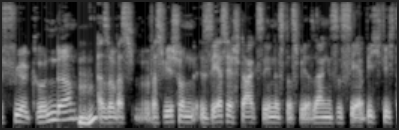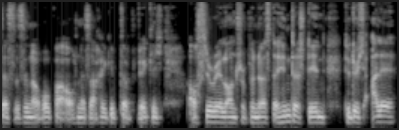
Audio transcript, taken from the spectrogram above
für Gründer. Mhm. Also was, was wir schon sehr, sehr stark sehen, ist, dass wir sagen, es ist sehr wichtig, dass es in Europa auch eine Sache gibt, da wirklich auch Serial Entrepreneurs dahinter stehen, die durch alle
